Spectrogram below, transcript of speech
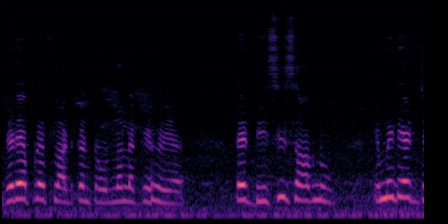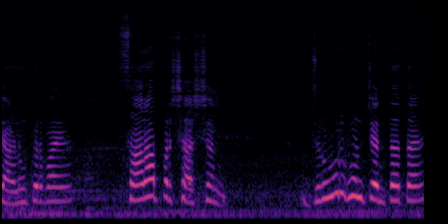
ਜਿਹੜੇ ਆਪਣੇ ਫਲੱਡ ਕੰਟਰੋਲਰ ਲੱਗੇ ਹੋਏ ਆ, ਤੇ ਡੀਸੀ ਸਾਹਿਬ ਨੂੰ ਇਮੀਡੀਏਟ ਜਾਣੂ ਕਰਵਾਇਆ। ਸਾਰਾ ਪ੍ਰਸ਼ਾਸਨ ਜ਼ਰੂਰ ਹੁਣ ਚਿੰਤਤ ਹੈ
